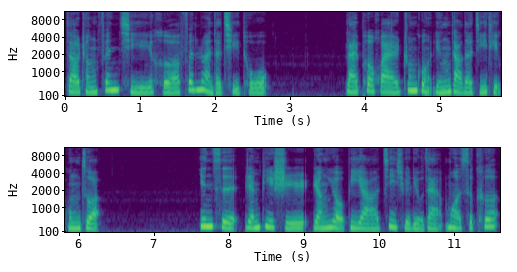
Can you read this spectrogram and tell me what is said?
造成分歧和纷乱的企图，来破坏中共领导的集体工作。因此，任弼时仍有必要继续留在莫斯科。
